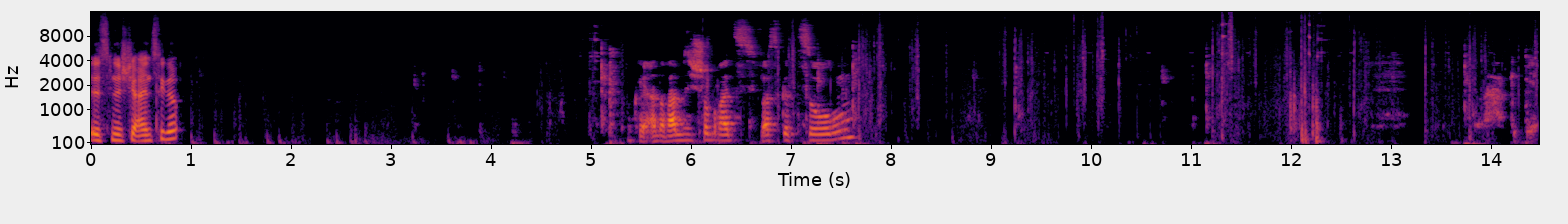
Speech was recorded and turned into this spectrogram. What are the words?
Ist nicht die einzige. Okay, andere haben sich schon bereits was gezogen. Ah, gib mir.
